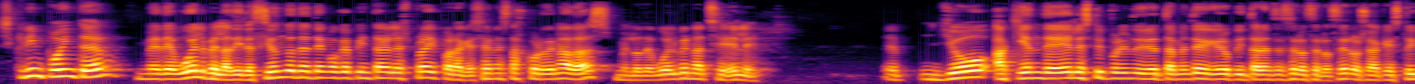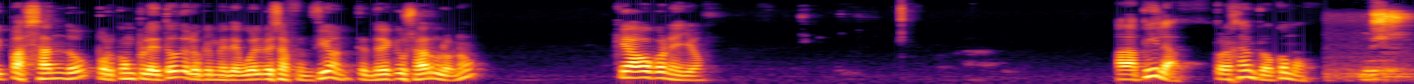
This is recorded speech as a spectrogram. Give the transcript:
Screen pointer me devuelve la dirección donde tengo que pintar el sprite para que sean estas coordenadas, me lo devuelve en HL. Eh, yo aquí en DL estoy poniendo directamente que quiero pintar en C000, o sea que estoy pasando por completo de lo que me devuelve esa función. Tendré que usarlo, ¿no? ¿Qué hago con ello? A la pila, por ejemplo, ¿cómo? Push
